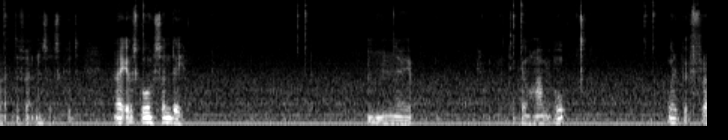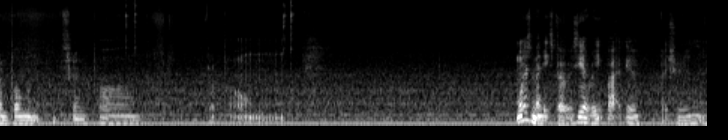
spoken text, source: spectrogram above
back to fitness, that's good. Right, let's go on Sunday. Mm, right. Take a ham. Oh, I'm gonna put Frimpong on. Frimpong. Frimpong. What is Minnie's power? Is he a right back? Yeah, pretty sure, isn't he?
